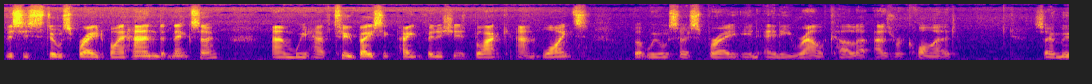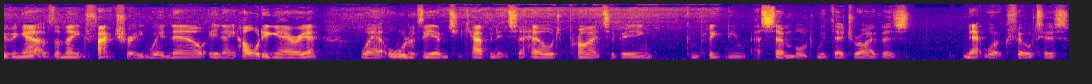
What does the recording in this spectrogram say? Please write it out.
This is still sprayed by hand at Nexo and we have two basic paint finishes, black and white, but we also spray in any RAL colour as required. So moving out of the main factory, we're now in a holding area where all of the empty cabinets are held prior to being completely assembled with their drivers, network filters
